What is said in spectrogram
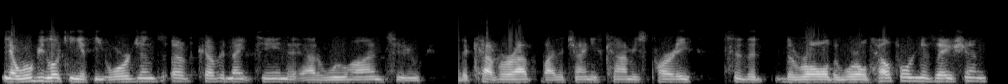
you know, we'll be looking at the origins of COVID 19 out of Wuhan to the cover up by the Chinese Communist Party to the, the role of the World Health Organization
